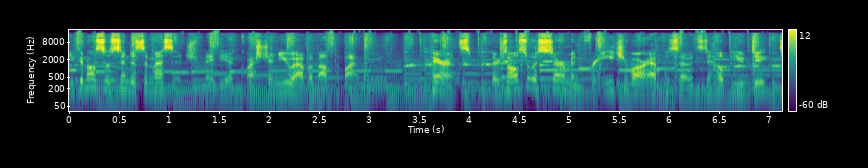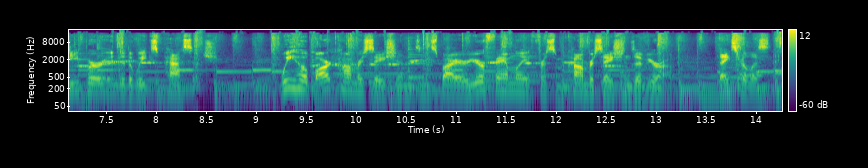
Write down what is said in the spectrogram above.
You can also send us a message, maybe a question you have about the Bible. Parents, there's also a sermon for each of our episodes to help you dig deeper into the week's passage. We hope our conversations inspire your family for some conversations of your own. Thanks for listening.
